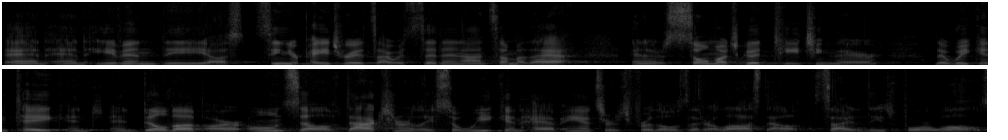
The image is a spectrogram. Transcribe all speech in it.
and, and even the uh, senior patriots. I would sit in on some of that, and there's so much good teaching there that we can take and, and build up our own selves doctrinally so we can have answers for those that are lost outside of these four walls.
